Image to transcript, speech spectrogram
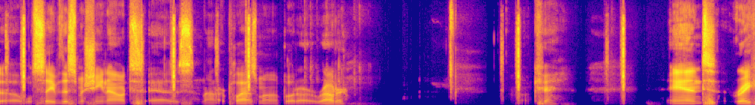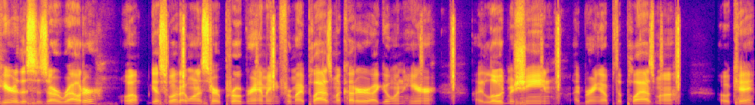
uh, we'll save this machine out as not our plasma but our router okay and right here this is our router well guess what? I want to start programming for my plasma cutter. I go in here I load machine I bring up the plasma. Okay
